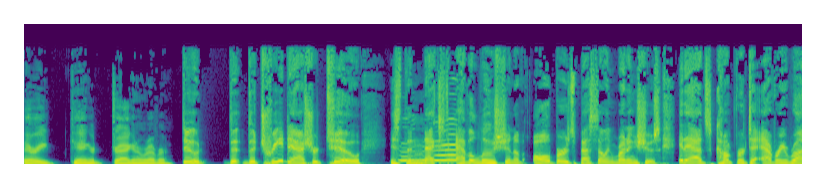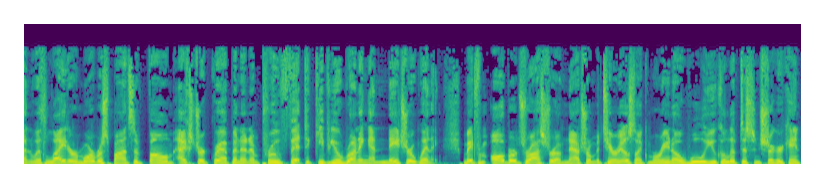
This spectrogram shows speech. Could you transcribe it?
fairy king or dragon or whatever? dude, the, the Tree Dasher 2 is the next evolution of Allbirds' best-selling running shoes. It adds comfort to every run with lighter, more responsive foam, extra grip, and an improved fit to keep you running and nature winning. Made from Allbirds' roster of natural materials like merino, wool, eucalyptus, and sugarcane,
